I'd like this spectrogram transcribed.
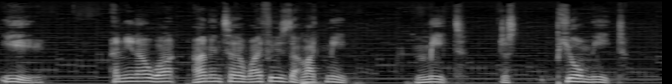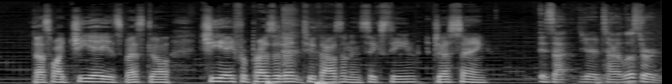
yeah. And you know what? I'm into waifus that like meat. Meat. Just pure meat. That's why Chie is best girl. Chie for president 2016. Just saying. Is that your entire list, or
